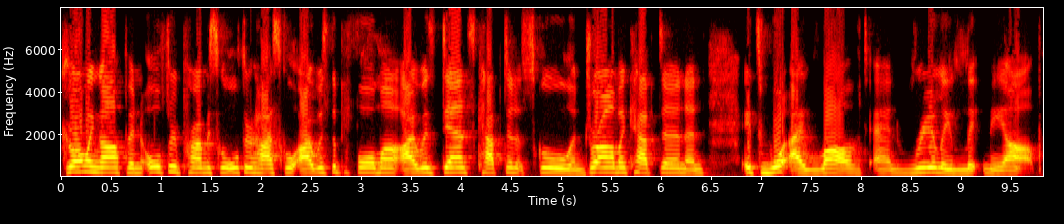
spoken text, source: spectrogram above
growing up and all through primary school, all through high school, I was the performer. I was dance captain at school and drama captain. And it's what I loved and really lit me up.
